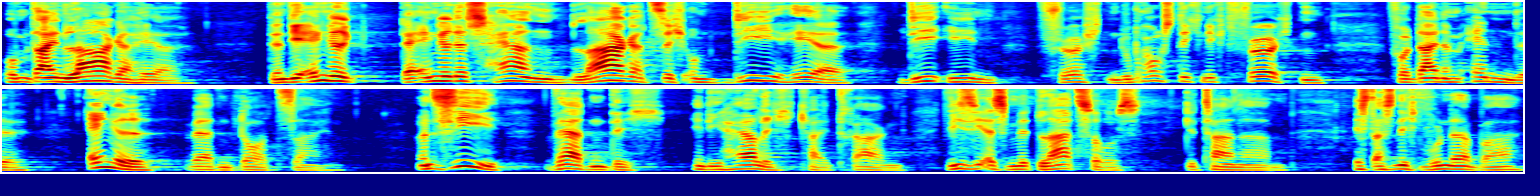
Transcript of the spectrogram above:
um dein Lager her. Denn die Engel, der Engel des Herrn lagert sich um die her, die ihn fürchten. Du brauchst dich nicht fürchten vor deinem Ende. Engel werden dort sein. Und sie werden dich in die Herrlichkeit tragen, wie sie es mit Lazarus getan haben. Ist das nicht wunderbar?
